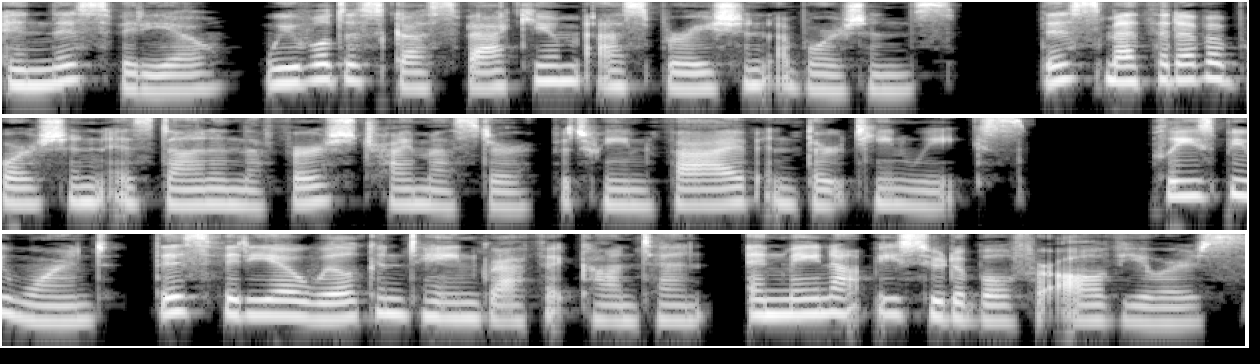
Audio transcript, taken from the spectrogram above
In this video, we will discuss vacuum aspiration abortions. This method of abortion is done in the first trimester between 5 and 13 weeks. Please be warned, this video will contain graphic content and may not be suitable for all viewers.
